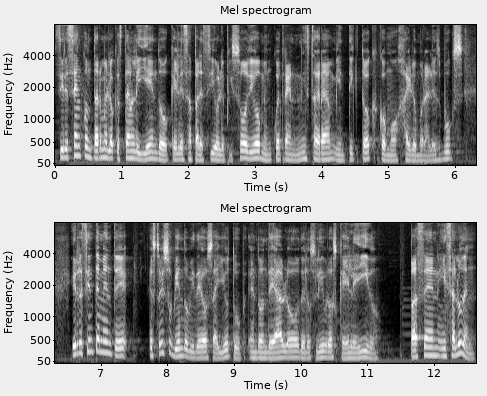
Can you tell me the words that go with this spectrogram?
Si desean contarme lo que están leyendo o qué les ha parecido el episodio, me encuentran en Instagram y en TikTok como Jairo Morales Books. Y recientemente estoy subiendo videos a YouTube en donde hablo de los libros que he leído. Pasen y saluden.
